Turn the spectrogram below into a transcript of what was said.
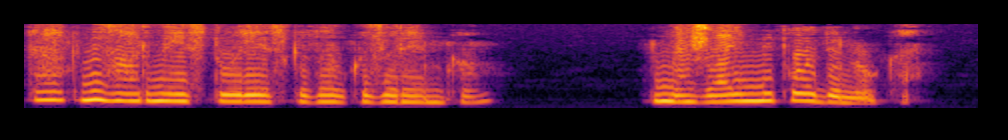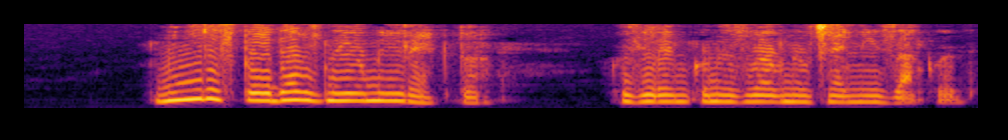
Так, негарна історія, сказав Козуренко. На жаль, не поодинока. Мені розповідав знайомий ректор. Козуренко назвав навчальний заклад.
